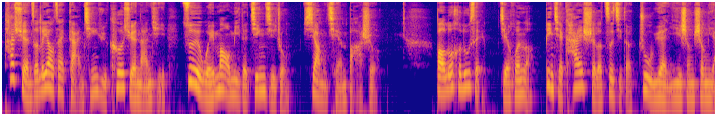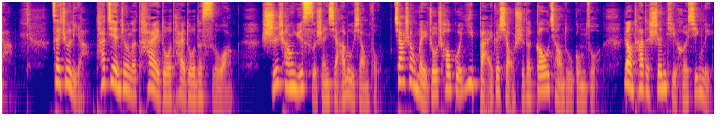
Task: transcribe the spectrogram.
他选择了要在感情与科学难题最为茂密的荆棘中向前跋涉。保罗和 Lucy 结婚了，并且开始了自己的住院医生生涯。在这里啊，他见证了太多太多的死亡，时常与死神狭路相逢，加上每周超过一百个小时的高强度工作，让他的身体和心灵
